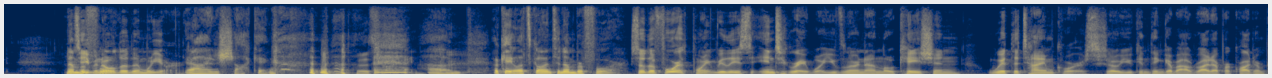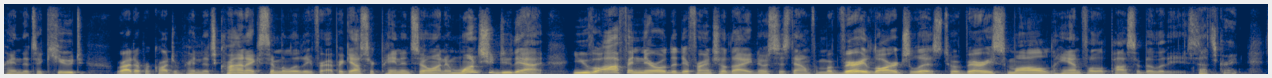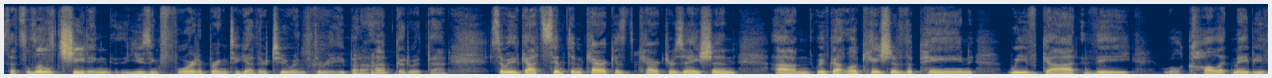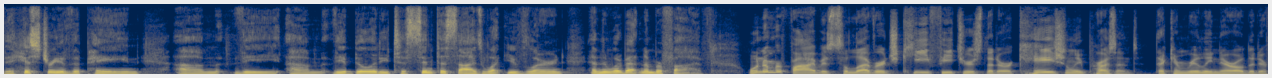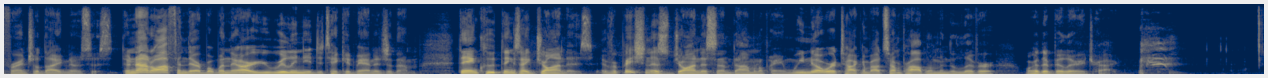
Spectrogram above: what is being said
Number it's even four. older than we are. Yeah, and shocking. That's shocking. Um, okay, let's go into number four. So the fourth point really is to integrate what you've learned on location with the time course. So you can think about right upper quadrant pain that's acute, right upper quadrant pain that's chronic, similarly for epigastric pain and so on. And once you do that, you've often narrowed the differential diagnosis down from a very large list to a very small handful of possibilities. That's great. So that's a little cheating using four to bring together two and three, but I'm good with that. So we've got symptom char- characterization, um, we've got location of the pain, we've got the we'll call it maybe the history of the pain, um, the um, the ability to synthesize what you've learned, and then what about number five? Well, number five is to leverage key features that are occasionally present that can really narrow the differential diagnosis. They're not often there, but when they are, you really need to take advantage of them. They include things like jaundice. If a patient has jaundice and abdominal pain, we know we're talking about some problem in the liver or the biliary tract.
